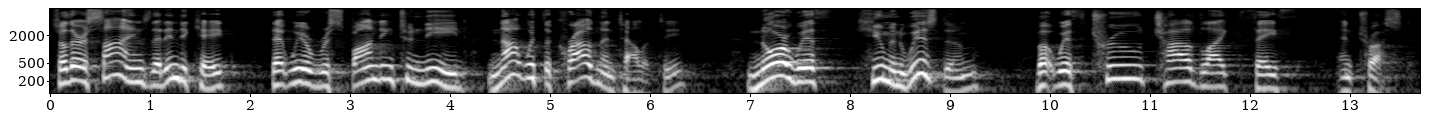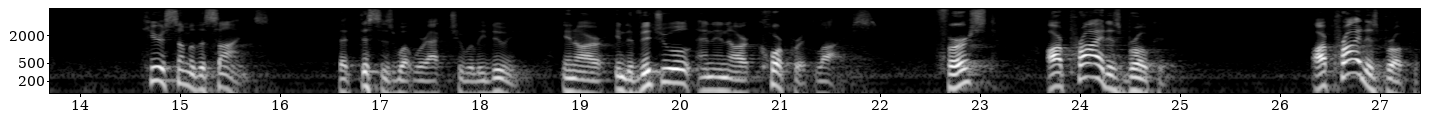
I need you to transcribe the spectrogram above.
So there are signs that indicate that we are responding to need not with the crowd mentality, nor with human wisdom, but with true childlike faith and trust. Here's some of the signs that this is what we're actually doing in our individual and in our corporate lives. First, our pride is broken. Our pride is broken.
